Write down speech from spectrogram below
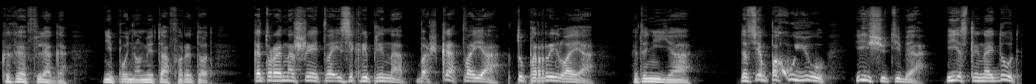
«Какая фляга?» — не понял метафоры тот. «Которая на шее твоей закреплена. Башка твоя, тупорылая». «Это не я». «Да всем похую. Ищут тебя. Если найдут,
